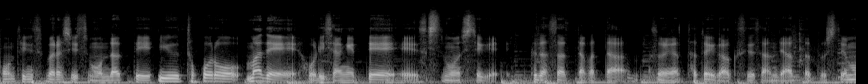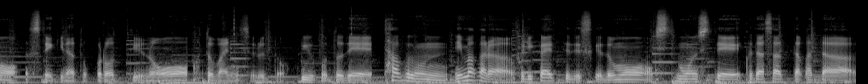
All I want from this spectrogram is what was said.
本当に素晴らしい質問だっていうところまで掘り下げて、質問してくださった方それがたとえ学生さんであったとしても素敵なところっていうのを言葉にするということで多分今から振り返ってですけども質問してくださった方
